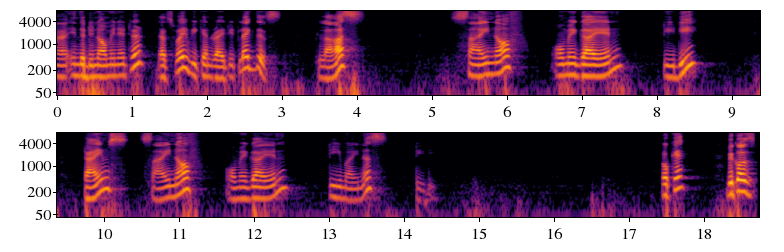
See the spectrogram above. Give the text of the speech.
uh, in the denominator that is why we can write it like this plus sine of omega n t d times sine of omega n t minus t d. Okay? Because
